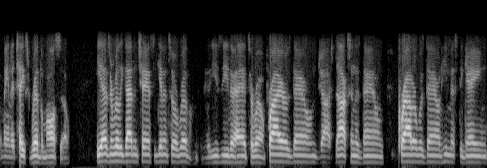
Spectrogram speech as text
I mean, it takes rhythm also he hasn't really gotten a chance to get into a rhythm. He's either had Terrelle Pryor is down, Josh Doctson is down, Crowder was down, he missed the game.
